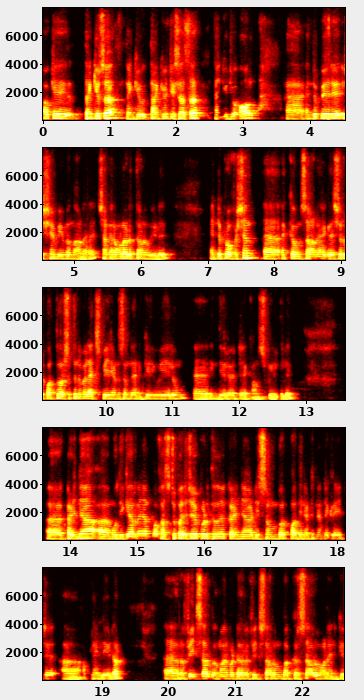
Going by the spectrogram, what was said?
Okay thank you sir thank you thank you Jisa sir thank you to all എന്റെ പേര് ഷമീം എന്നാണ് ചങ്ങരകുളം അടുത്താണ് വീട് എന്റെ പ്രൊഫഷൻ അക്കൗണ്ട്സ് ആണ് ഏകദേശം ഒരു പത്ത് വർഷത്തിന് മേലെ എക്സ്പീരിയൻസ് ഉണ്ട് എനിക്ക് യു എയിലും ഇന്ത്യയിലും ആയിട്ട് അക്കൗണ്ട്സ് കഴിഞ്ഞ മോദിക്കാരനെ ഞാൻ ഫസ്റ്റ് പരിചയപ്പെടുത്തുന്നത് കഴിഞ്ഞ ഡിസംബർ പതിനെട്ടിന് എന്റെ great upline leader Rafeeq sir ബഹുമാനപ്പെട്ട റഫീഖ് സാറും ബക്കർ സാറുമാണ് എനിക്ക്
